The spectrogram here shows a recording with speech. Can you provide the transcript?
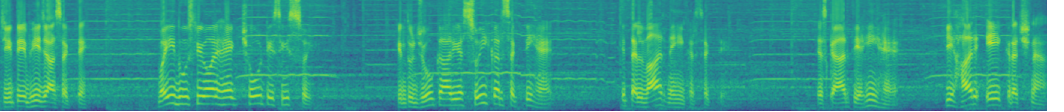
जीते भी जा सकते हैं। वही दूसरी ओर है एक छोटी सी सुई। किंतु जो कार्य सुई कर सकती है, ये तलवार नहीं कर सकती। इसका अर्थ यही है कि हर एक रचना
